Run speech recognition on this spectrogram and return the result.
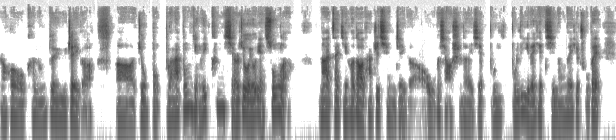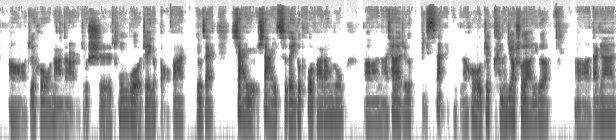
然后可能对于这个，呃，就绷本来绷紧的一根弦儿就有点松了。那再结合到他之前这个五个小时的一些不不利的一些体能的一些储备。啊，最后纳达尔就是通过这个爆发，又在下一下一次的一个破发当中啊拿下了这个比赛。然后这可能就要说到一个啊，大家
